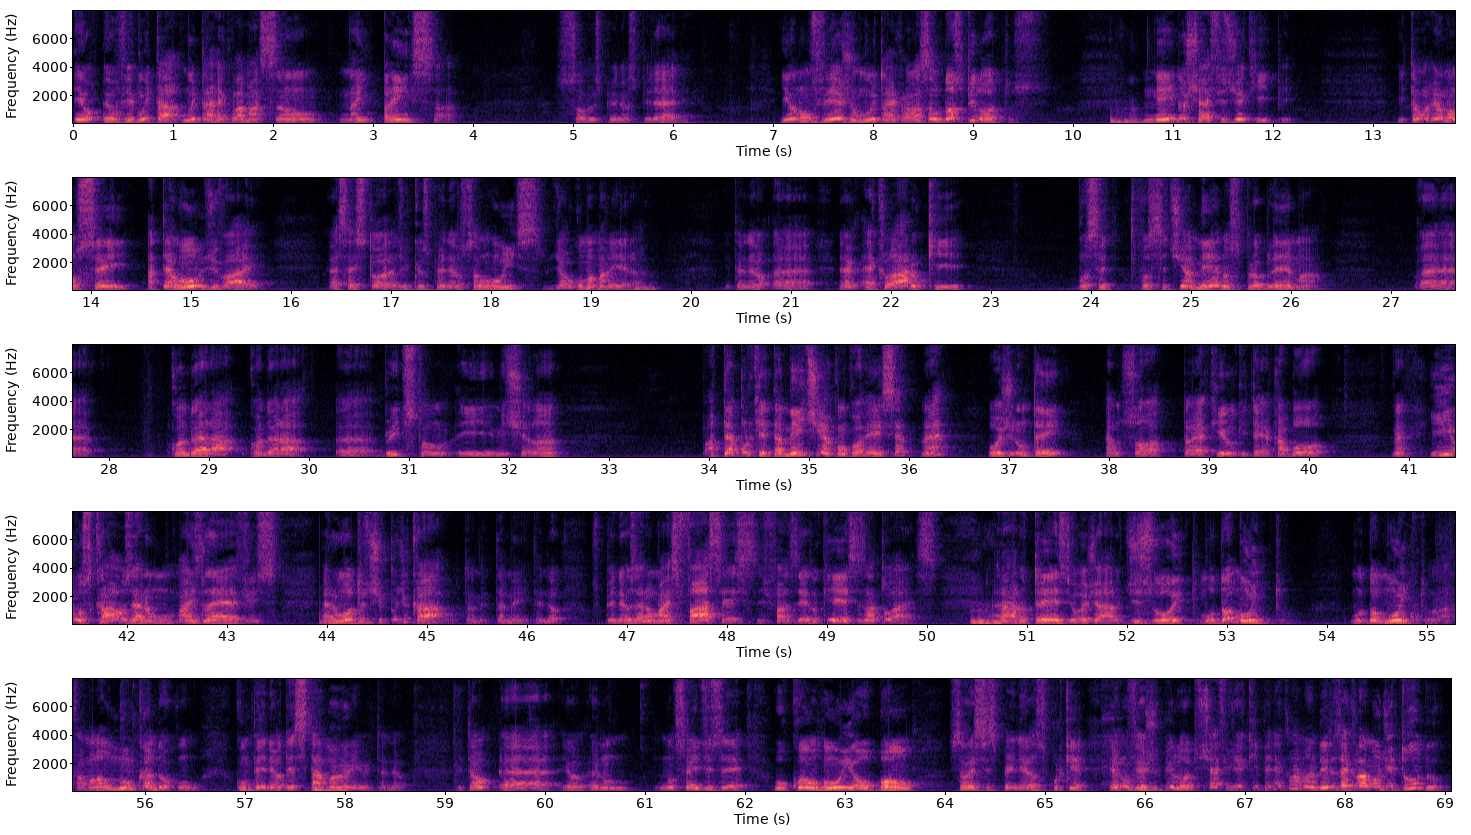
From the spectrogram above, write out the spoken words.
eu, eu vi muita, muita reclamação na imprensa sobre os pneus Pirelli e eu não vejo muita reclamação dos pilotos, uhum. nem dos chefes de equipe. Então eu não sei até onde vai essa história de que os pneus são ruins, de alguma maneira. Uhum. Entendeu? É, é, é, claro que você, você tinha menos problema é, quando era, quando era uh, Bridgestone e Michelin, até porque também tinha concorrência, né? Hoje não tem, é um só, então é aquilo que tem, acabou. Né? E os carros eram mais leves, era um uhum. outro tipo de carro também, também, entendeu? Os pneus eram mais fáceis de fazer do que esses atuais. Uhum. Era aro 13, hoje é aro 18, mudou muito. Mudou muito. A Fórmula 1 nunca andou com com um pneu desse uhum. tamanho, uhum. entendeu? Então, é, eu, eu não, não sei dizer o quão ruim ou bom são esses pneus, porque eu não vejo piloto, chefe de equipe reclamando. Eles reclamam de tudo.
